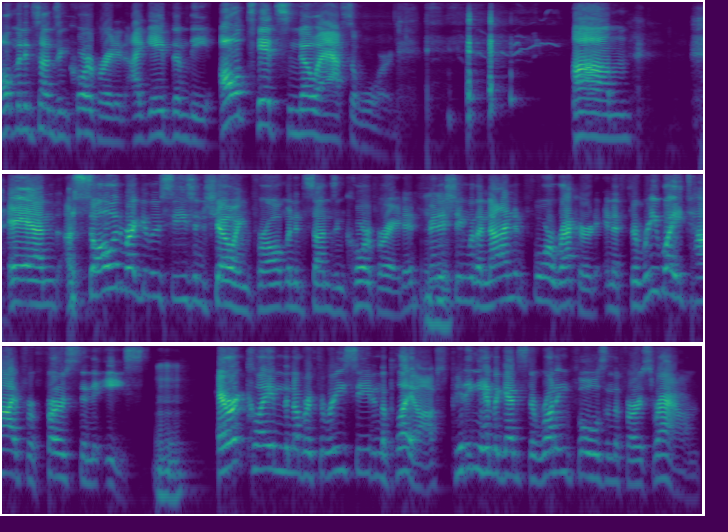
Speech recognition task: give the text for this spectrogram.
Altman and Sons Incorporated. I gave them the All Tits No Ass Award. Um, and a solid regular season showing for Altman and Sons Incorporated, Mhm. finishing with a nine and four record and a three-way tie for first in the East. hmm Eric claimed the number three seed in the playoffs, pitting him against the running fools in the first round.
